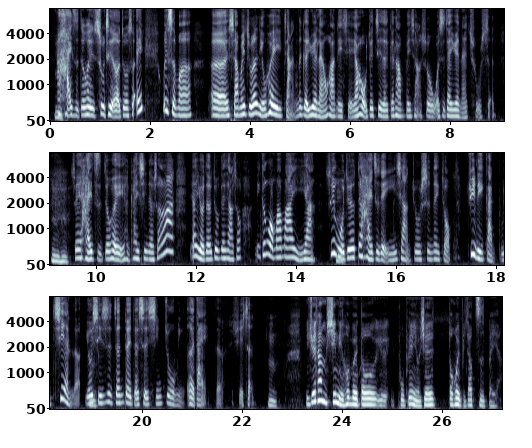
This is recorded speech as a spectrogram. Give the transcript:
那孩子都会竖起耳朵说：“哎，为什么？”呃，小梅主任，你会讲那个越南话那些，然后我就记得跟他们分享说，我是在越南出生，嗯哼，所以孩子就会很开心的说啊，要有的就跟讲说，你跟我妈妈一样，所以我觉得对孩子的影响就是那种距离感不见了，尤其是针对的是新住民二代的学生。嗯，你觉得他们心里会不会都有普遍有些都会比较自卑啊？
